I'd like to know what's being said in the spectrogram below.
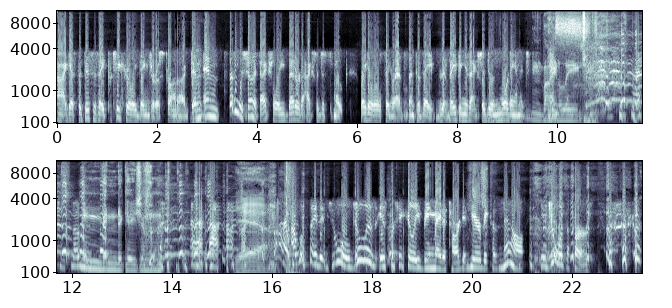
uh, I guess that this is a particularly dangerous product, and and studies have shown it's actually better to actually just smoke regular old cigarettes than to vape. That vaping is actually doing more damage. Finally, Smoking. Mm, vindication. Yeah. But I will say that Juul, Juul is, is particularly being made a target here because now Juul was the first,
